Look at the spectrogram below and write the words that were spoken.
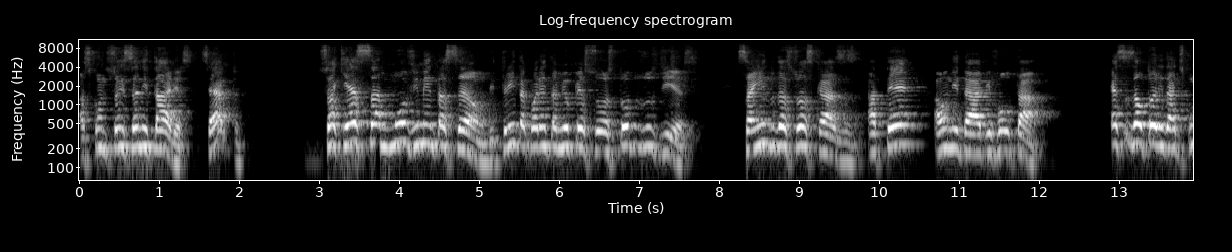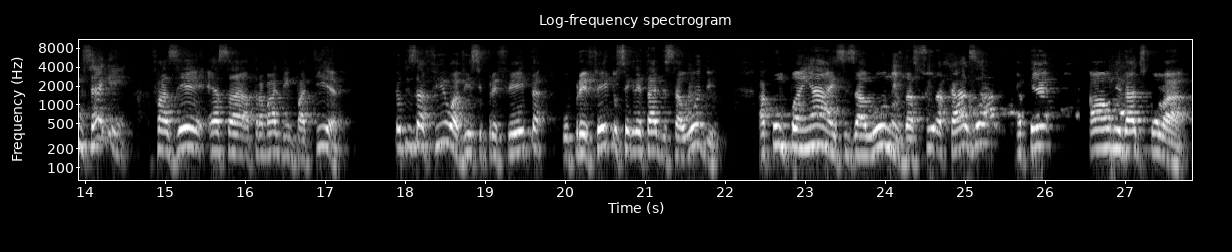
as condições sanitárias, certo? Só que essa movimentação de 30, 40 mil pessoas todos os dias, saindo das suas casas até a unidade e voltar, essas autoridades conseguem fazer esse trabalho de empatia, eu desafio a vice-prefeita, o prefeito, o secretário de saúde, acompanhar esses alunos da sua casa até a unidade escolar,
